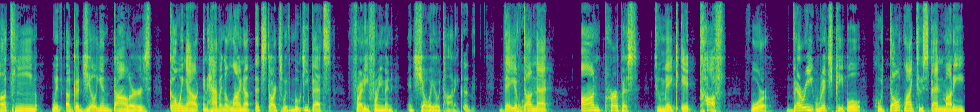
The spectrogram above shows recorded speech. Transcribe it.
a team with a gajillion dollars – going out and having a lineup that starts with Mookie Betts, Freddie Freeman, and Shohei Ohtani. Good. They have Lord. done that on purpose to make it tough for very rich people who don't like to spend money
